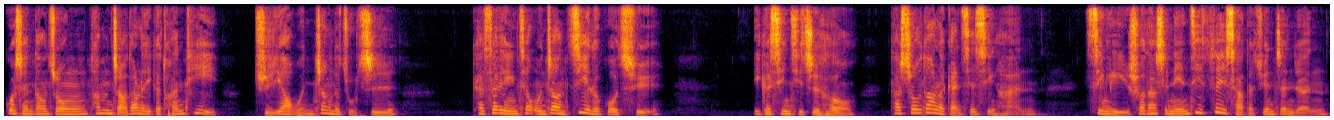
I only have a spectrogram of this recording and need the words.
过程当中，他们找到了一个团体，只要蚊帐的组织。凯瑟琳将蚊帐寄了过去。一个星期之后，她收到了感谢信函，信里说她是年纪最小的捐赠人，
